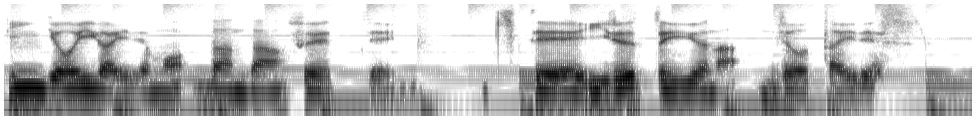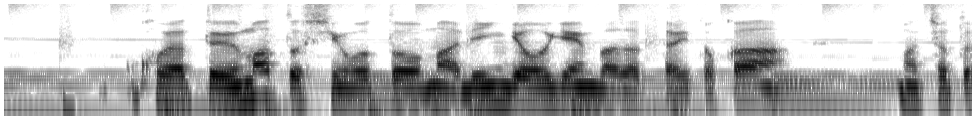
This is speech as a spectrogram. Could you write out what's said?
林業以外でもだんだん増えてきているというような状態です。こうやって馬と仕事、まあ、林業現場だったりとか、まあ、ちょっと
